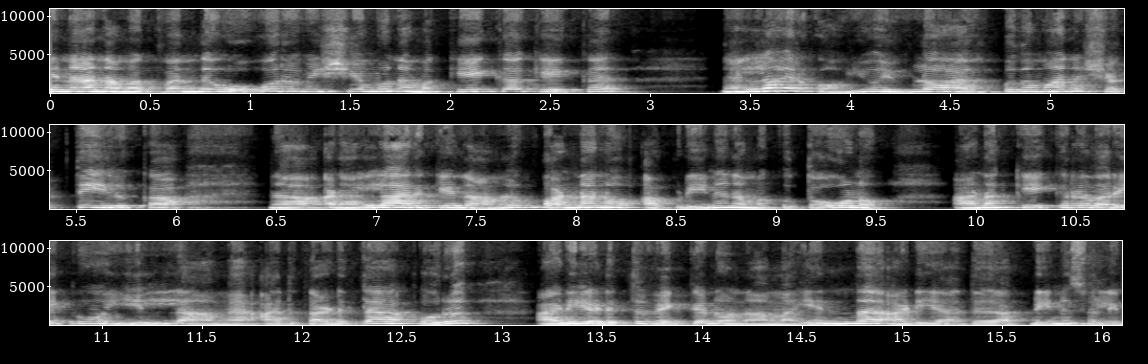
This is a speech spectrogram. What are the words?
ஏன்னா நமக்கு வந்து ஒவ்வொரு விஷயமும் நம்ம கேட்க கேட்க நல்லா இருக்கும். ஐயோ இவ்வளோ அற்புதமான சக்தி இருக்கா? நான் நல்லா இருக்கேன் நாமளும் பண்ணணும் அப்படின்னு நமக்கு தோணும். ஆனா கேட்குற வரைக்கும் இல்லாம அதுக்கு அடுத்த ஒரு அடி எடுத்து வைக்கணும் நாம. எந்த அடி அது அப்படின்னு சொல்லி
